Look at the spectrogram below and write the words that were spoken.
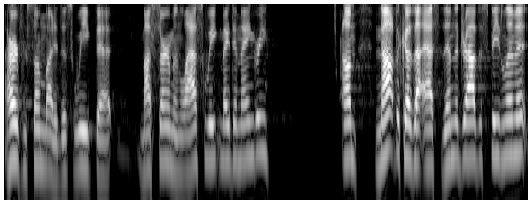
I heard from somebody this week that my sermon last week made them angry. Um, not because I asked them to drive the speed limit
